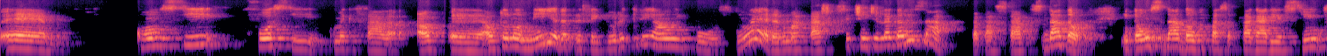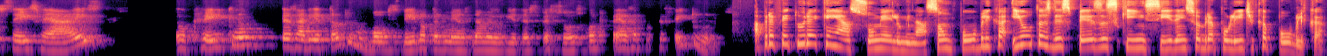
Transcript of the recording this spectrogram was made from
É, como se fosse, como é que fala, é, autonomia da prefeitura criar um imposto. Não era, era uma taxa que você tinha de legalizar para passar para o cidadão. Então, o cidadão que passa, pagaria cinco, seis reais, eu creio que não pesaria tanto no bolso dele, ou pelo menos na maioria das pessoas, quanto pesa para a prefeitura. A prefeitura é quem assume a iluminação pública e outras despesas que incidem sobre a política pública.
